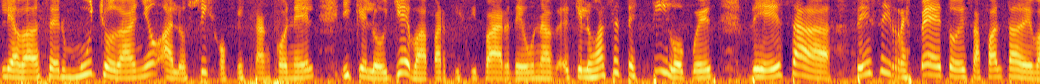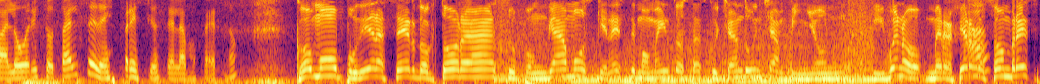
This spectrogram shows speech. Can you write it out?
le va a hacer mucho daño a los hijos que están con él y que que lo lleva a participar de una, que los hace testigo pues de esa, de ese irrespeto, de esa falta de valores, total se desprecio hacia la mujer, ¿no? ¿Cómo pudiera ser, doctora? Supongamos que en este momento está escuchando un champiñón. Y bueno, me refiero a los hombres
